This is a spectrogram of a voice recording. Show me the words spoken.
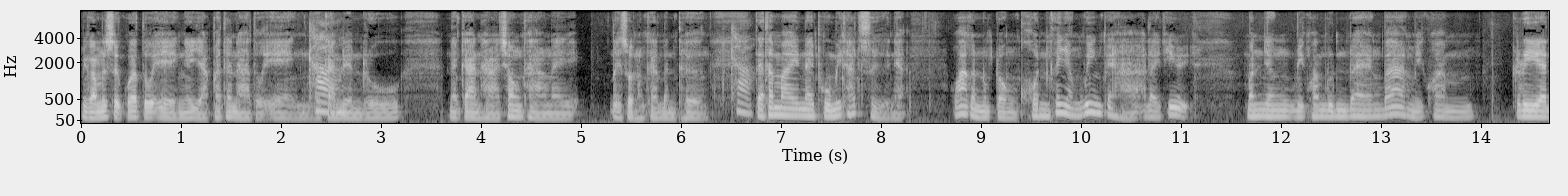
มีความรู้สึกว่าตัวเองเนี่ยอยากพัฒนาตัวเองในค่ะการเรียนรู้ในการหาช่องทางในในส่วนของการบันเทิงค่ะแต่ทำไมในภูมิทัศน์สื่อเนี่ย ว่ากันตรงๆคนก็ยังวิ่งไปหาอะไรที่มันยังมีความรุนแรงบ้าง มีความเกรียน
